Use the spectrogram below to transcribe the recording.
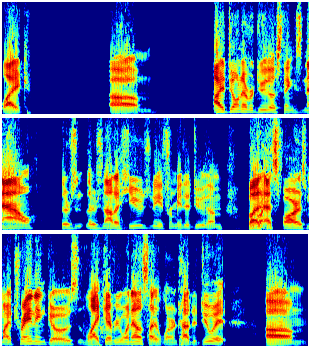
Like, um, I don't ever do those things now. There's there's not a huge need for me to do them, but Right. as far as my training goes, like everyone else, I learned how to do it. Um,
